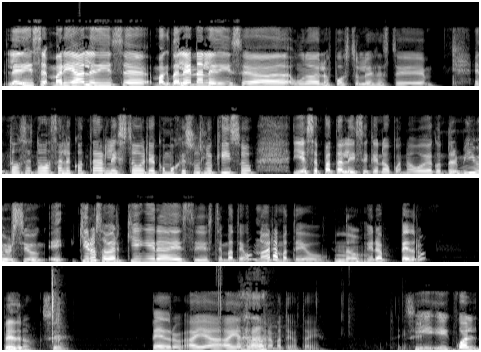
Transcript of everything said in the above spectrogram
Le dice, María le dice, Magdalena le dice a uno de los apóstoles, este, entonces no vas a le contar la historia como Jesús lo quiso, y ese pata le dice que no, pues no voy a contar mi versión. Eh, quiero saber quién era ese, este Mateo, no era Mateo, No, era Pedro. Pedro, sí. Pedro, ya, entonces Ajá. era Mateo, está bien. Sí. ¿Y, y cuál,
